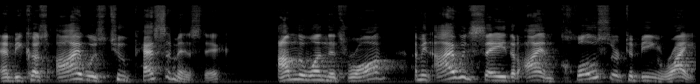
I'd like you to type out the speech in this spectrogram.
And because I was too pessimistic, I'm the one that's wrong. I mean, I would say that I am closer to being right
